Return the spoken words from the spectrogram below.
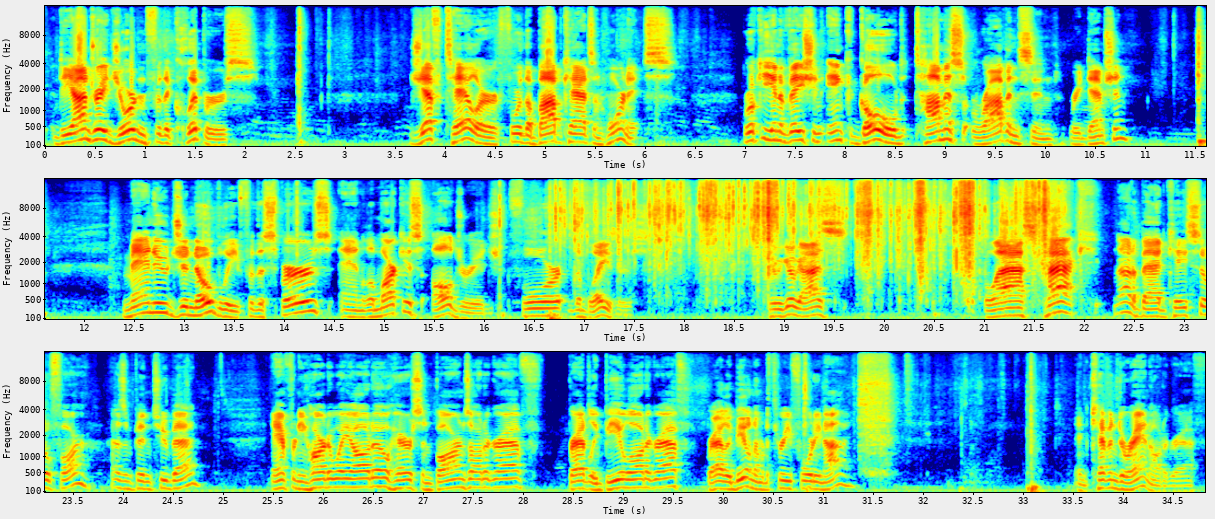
DeAndre Jordan for the Clippers. Jeff Taylor for the Bobcats and Hornets. Rookie Innovation Inc. Gold, Thomas Robinson Redemption. Manu Ginobili for the Spurs and Lamarcus Aldridge for the Blazers. Here we go, guys. Last pack. Not a bad case so far. Hasn't been too bad. Anthony Hardaway auto, Harrison Barnes autograph, Bradley Beal autograph, Bradley Beal number 349 and Kevin Durant autograph.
